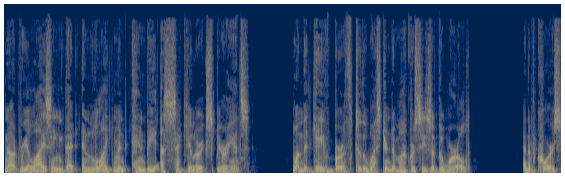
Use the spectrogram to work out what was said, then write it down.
not realizing that enlightenment can be a secular experience, one that gave birth to the Western democracies of the world and of course,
